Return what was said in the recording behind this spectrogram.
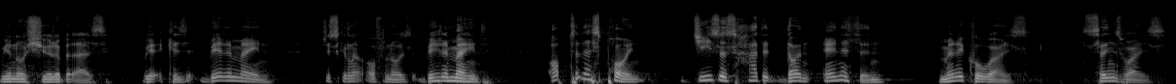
We're not sure about this. Because bear in mind, just going to off nose, bear in mind, up to this point, Jesus hadn't done anything miracle wise, sins wise.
